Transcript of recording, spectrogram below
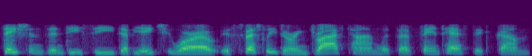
stations in D.C. WHUR, especially during drive time, with a fantastic um,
